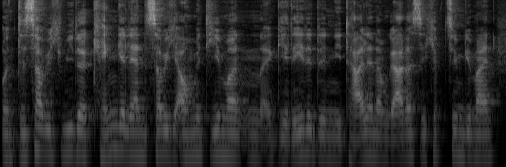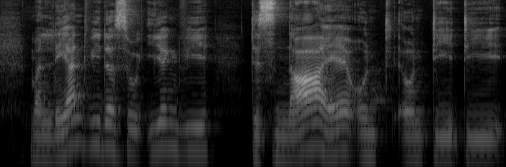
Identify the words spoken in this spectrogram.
und das habe ich wieder kennengelernt, das habe ich auch mit jemandem äh, geredet in Italien am Gardasee, ich habe zu ihm gemeint, man lernt wieder so irgendwie, das Nahe und, und die, die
